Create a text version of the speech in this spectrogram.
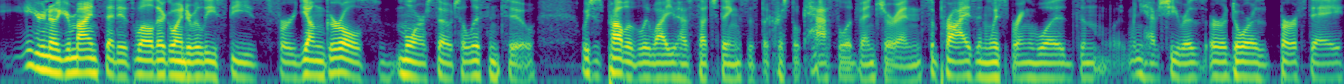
you know your mindset is well they're going to release these for young girls more so to listen to which is probably why you have such things as the Crystal Castle adventure and Surprise in Whispering Woods, and when you have She-Ra's or Adora's birthday,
